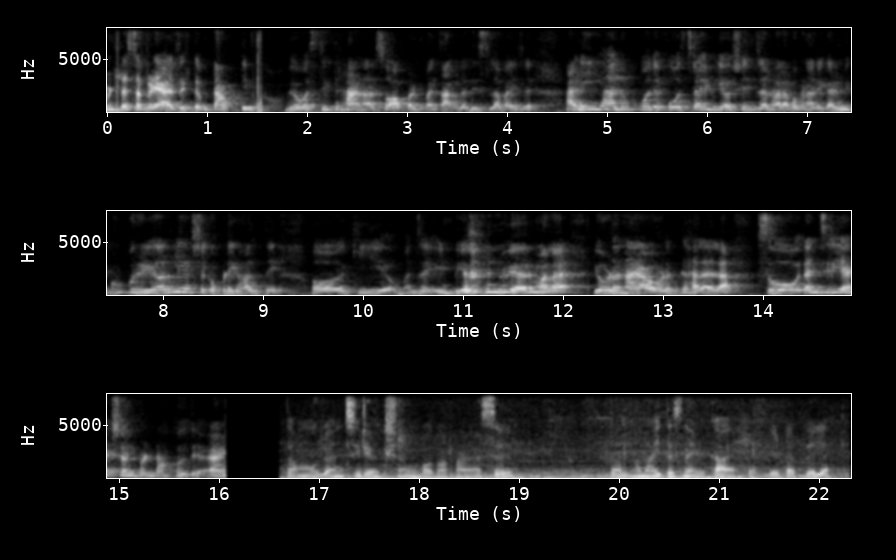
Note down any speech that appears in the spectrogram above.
म्हटलं सगळे आज एकदम टापटीप व्यवस्थित राहणार सो आपण पण चांगलं दिसलं पाहिजे. आणि ह्या लुकमध्ये फर्स्ट टाइम यश इंजन मला बघणार आहे कारण मी खूप रेअरली असे कपडे घालते की म्हणजे इंडियन वेअर मला एवढं नाही आवडत घालायला. सो त्यांची रिॲक्शन पण दाखवते. आणि आता मुलांची रिॲक्शन बघा काय असेल. त्यांना माहीतच नाही काय गेटअप केलं आहे.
